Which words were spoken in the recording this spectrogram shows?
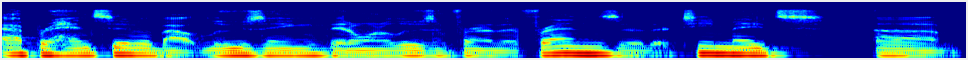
apprehensive about losing. They don't want to lose in front of their friends or their teammates. Um,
